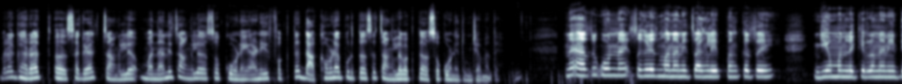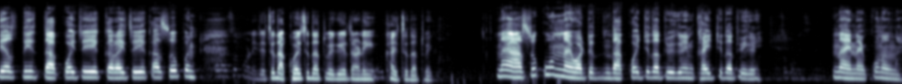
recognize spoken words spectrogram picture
बरं घरात अ, सगळ्यात चांगलं मनाने चांगलं असं कोण आहे? आणि फक्त दाखवण्यापुरतं असं चांगलं वागतं असं कोण आहे तुमच्या मते? नाही असं कोण नाही. सगळेच मनाने चांगले आहेत पण कसं आहे? गेम म्हणलं की रणनीती असते दाखवायचं एक करायचं एक असं पण असं कोण आहे? ज्याचे दाखवायचे दात वेगळे आहेत आणि खायचे दात वेगळे? नाही असं कोण नाही वाटत. दाखवायचे दात वेगळे आणि खायचे दात वेगळे. नाही नाही कोणाला नाही.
